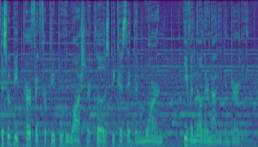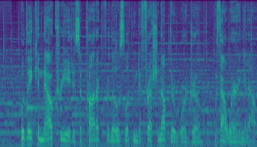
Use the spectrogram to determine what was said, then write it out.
This would be perfect for people who wash their clothes because they've been worn, even though they're not even dirty. What they can now create is a product for those looking to freshen up their wardrobe without wearing it out.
